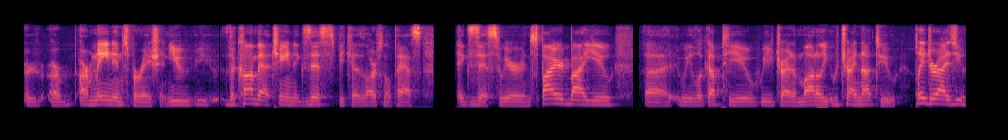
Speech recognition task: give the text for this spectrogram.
are, our main inspiration. You, you, the combat chain exists because Arsenal Pass exists. We are inspired by you. Uh, we look up to you. We try to model you. We try not to plagiarize you,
